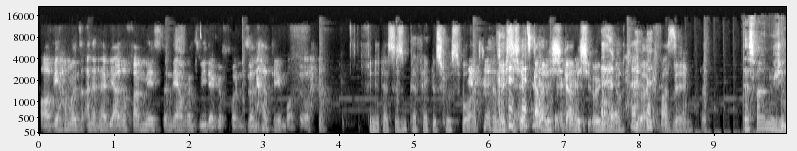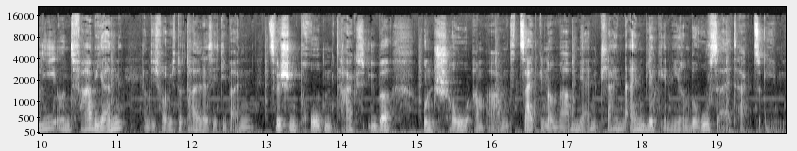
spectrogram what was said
oh, wir haben uns anderthalb Jahre vermisst und wir haben uns wiedergefunden, so nach dem Motto. Ich finde, das ist ein perfektes Schlusswort. Da möchte ich jetzt gar nicht, gar nicht irgendwie noch drüber quasseln. Das waren Julie und Fabian und ich freue mich total, dass sich die beiden zwischen Proben tagsüber und Show am Abend Zeit genommen haben, mir einen kleinen Einblick in ihren Berufsalltag zu geben.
